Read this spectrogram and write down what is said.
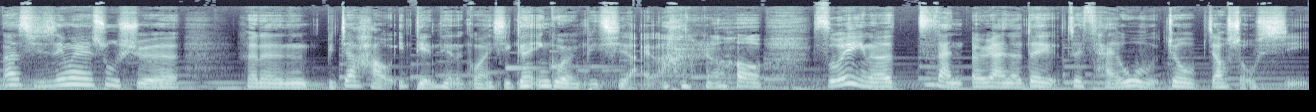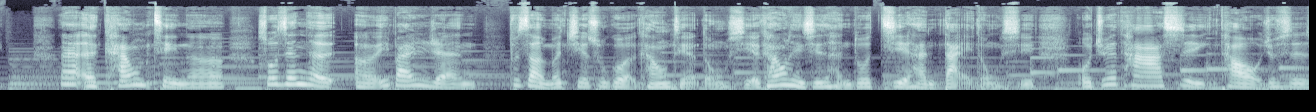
那其实因为数学。可能比较好一点点的关系，跟英国人比起来啦，然后所以呢，自然而然的对对财务就比较熟悉。那 accounting 呢，说真的，呃，一般人不知道有没有接触过 accounting 的东西。accounting 其实很多借和贷的东西，我觉得它是一套就是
